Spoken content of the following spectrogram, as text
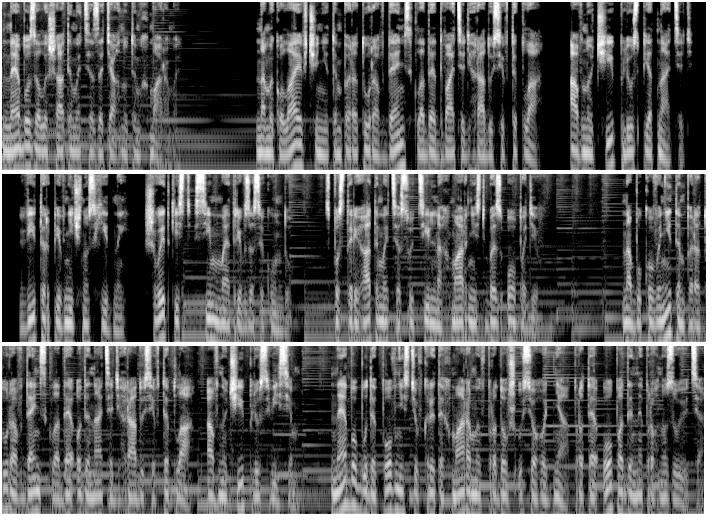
Небо залишатиметься затягнутим хмарами. На Миколаївщині температура в день складе 20 градусів тепла, а вночі плюс 15. Вітер північно-східний, швидкість 7 метрів за секунду. Спостерігатиметься суцільна хмарність без опадів. На Буковині температура в день складе 11 градусів тепла, а вночі плюс 8. Небо буде повністю вкрите хмарами впродовж усього дня, проте опади не прогнозуються.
